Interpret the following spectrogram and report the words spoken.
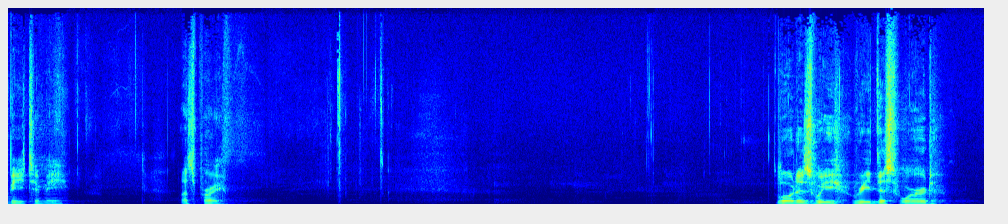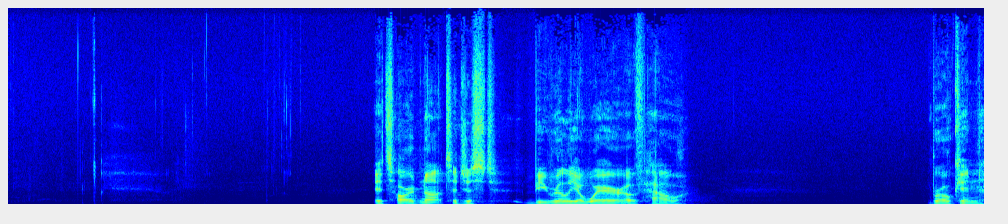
be to me? Let's pray. Lord, as we read this word, it's hard not to just be really aware of how broken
